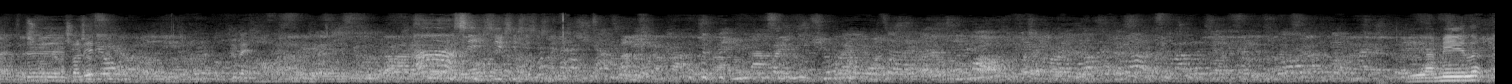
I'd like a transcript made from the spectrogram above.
eh, Valerio? Dov'è? Ah, sì, sì, sì, sì, sì. La mail.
